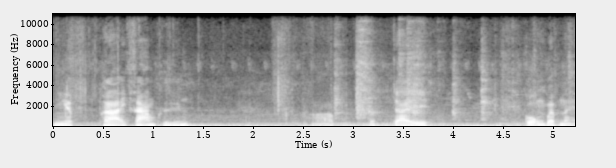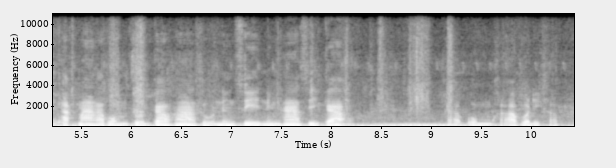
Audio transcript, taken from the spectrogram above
นี่ครับผ้าอีกสามผืนครับสนใจโกงแบบไหนทักมาครับผม 0 9 5 0 1 4 1 5 4 9 ครับผมครับสวัสดีครับ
